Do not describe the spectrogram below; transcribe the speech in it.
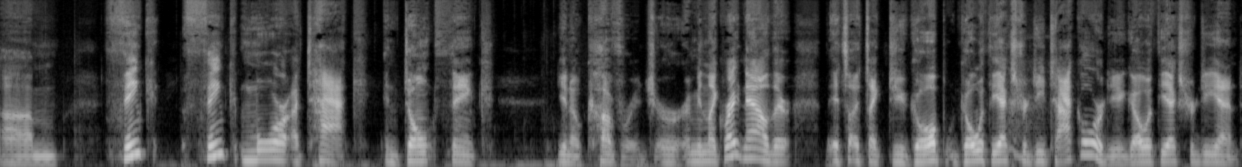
Um, think think more attack and don't think you know coverage or i mean like right now there it's it's like do you go up go with the extra d tackle or do you go with the extra d end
